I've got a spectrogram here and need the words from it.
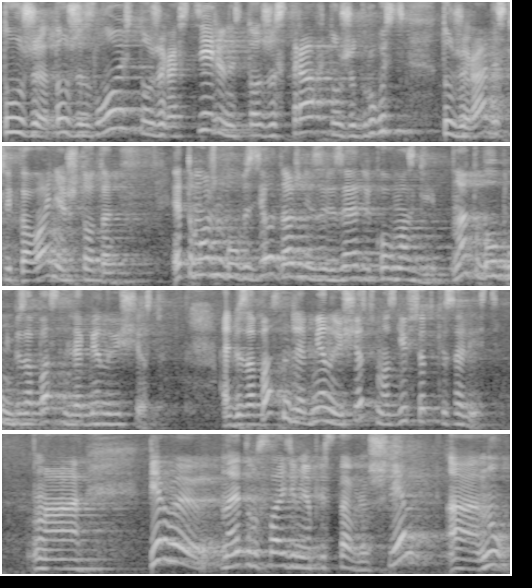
ту же, ту же злость, ту же растерянность, тот же страх, ту же грусть, ту же радость, ликование, что-то, это можно было бы сделать даже не залезая далеко в мозги, но это было бы небезопасно для обмена веществ. А безопасно для обмена веществ в мозги все-таки залезть. Первый, на этом слайде у меня представлен шлем. А, ну,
